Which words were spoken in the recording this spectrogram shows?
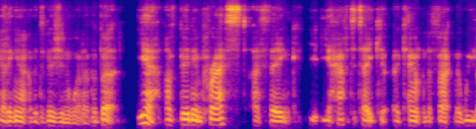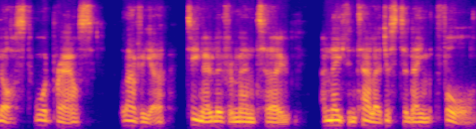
getting out of the division or whatever. But yeah, I've been impressed. I think you have to take account of the fact that we lost Ward Prowse, Lavia, Tino Livramento, and Nathan Tella, just to name four.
